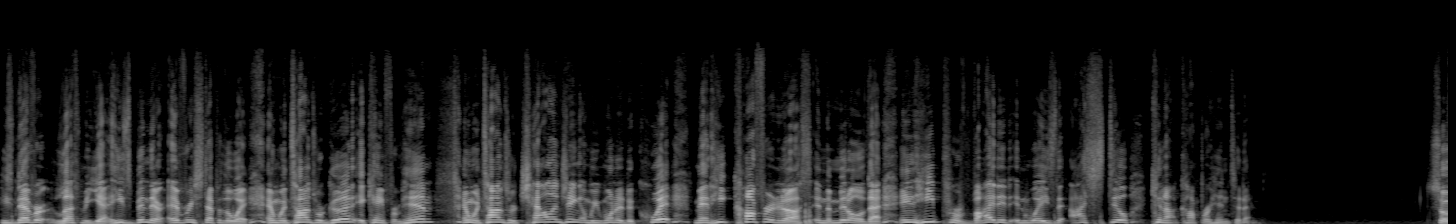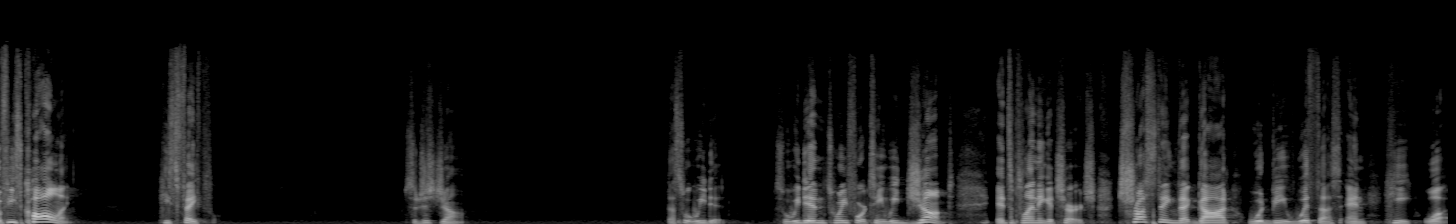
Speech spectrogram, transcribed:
He's never left me yet. He's been there every step of the way. And when times were good, it came from Him. And when times were challenging and we wanted to quit, man, He comforted us in the middle of that. And He provided in ways that I still cannot comprehend today. So if he's calling, he's faithful. So just jump. That's what we did. So we did in 2014. We jumped into planning a church, trusting that God would be with us, and he was.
